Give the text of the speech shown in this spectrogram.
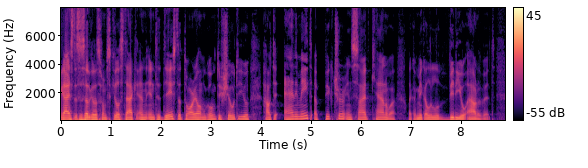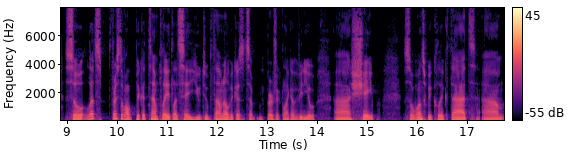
guys, this is Edgar from SkillStack and in today's tutorial I'm going to show to you how to animate a picture inside Canva, like I make a little video out of it. So let's first of all pick a template, let's say YouTube thumbnail because it's a perfect like a video uh, shape. So once we click that, um,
